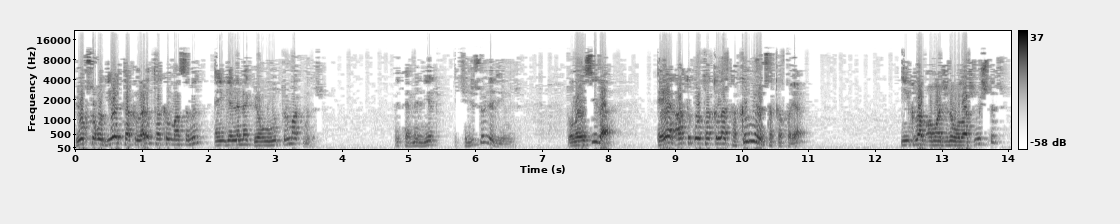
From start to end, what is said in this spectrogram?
Yoksa o diğer takıların takılmasını engellemek ve onu unutturmak mıdır? Ve temel niyet ikinci söylediğimdir. Dolayısıyla eğer artık o takılar takılmıyorsa kafaya, inkılap amacına ulaşmıştır.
